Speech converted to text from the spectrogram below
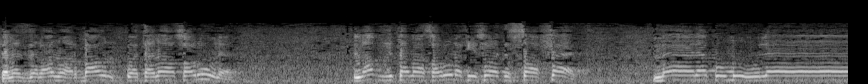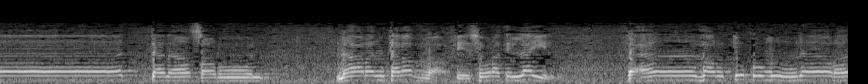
تنزل عنه أربع وتناصرون. لفظ تناصرون في سورة الصافات ما لكم لا تناصرون. نارا تلظى في سورة الليل. فأنذرتكم نارا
